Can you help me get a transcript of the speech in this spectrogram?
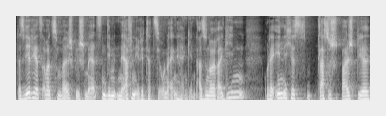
Das wäre jetzt aber zum Beispiel Schmerzen, die mit Nervenirritationen einhergehen. Also Neuralgien oder ähnliches, klassisches Beispiel,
